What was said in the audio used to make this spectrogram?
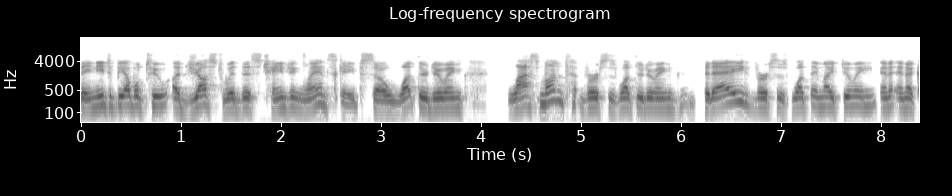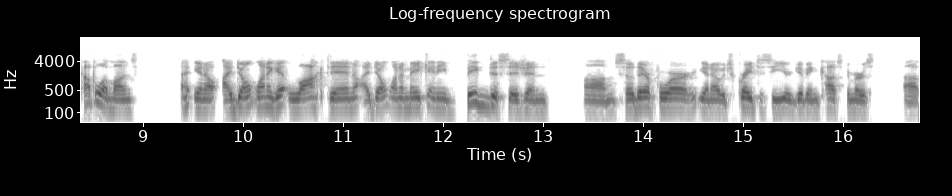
they need to be able to adjust with this changing landscape. So what they're doing last month versus what they're doing today versus what they might doing in, in a couple of months you know i don't want to get locked in. I don't want to make any big decisions. Um, so therefore you know it's great to see you're giving customers uh,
